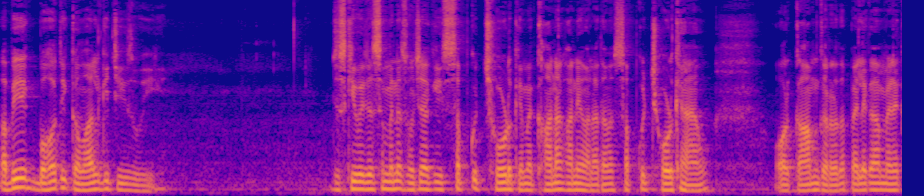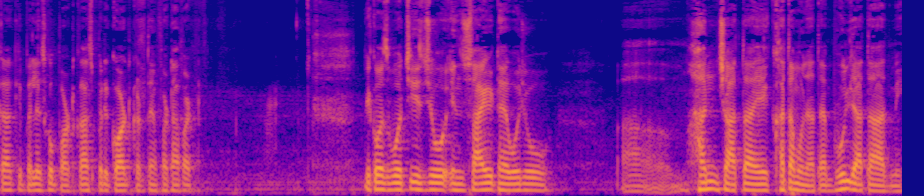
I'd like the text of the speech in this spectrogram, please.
अभी एक बहुत ही कमाल की चीज़ हुई, जिसकी वजह से मैंने सोचा कि सब कुछ छोड़ के, मैं खाना खाने वाला था, मैं सब कुछ छोड़ के आया हूँ और काम कर रहा था। पहले कहा, मैंने कहा कि पहले इसको पॉडकास्ट पर रिकॉर्ड करते हैं फटाफट। बिकॉज़ वो चीज़ जो इंसाइट है, वो जो हंच आता है, ख़त्म हो जाता है, भूल जाता है आदमी।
